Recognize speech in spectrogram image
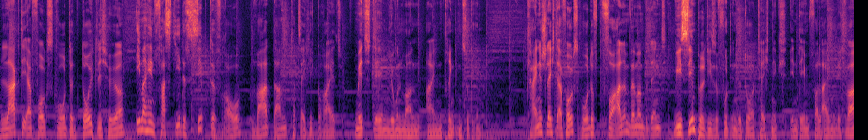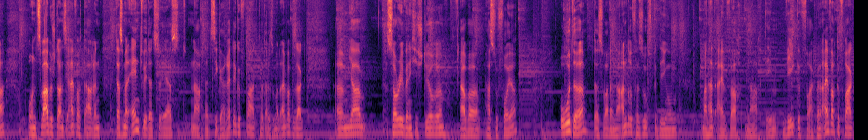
lag die Erfolgsquote deutlich höher. Immerhin fast jede siebte Frau war dann tatsächlich bereit, mit dem jungen Mann einen trinken zu gehen keine schlechte Erfolgsquote, vor allem wenn man bedenkt, wie simpel diese Foot-in-the-Door-Technik in dem Fall eigentlich war. Und zwar bestand sie einfach darin, dass man entweder zuerst nach einer Zigarette gefragt hat, also man hat einfach gesagt, ähm, ja, sorry, wenn ich dich störe, aber hast du Feuer? Oder, das war dann eine andere Versuchsbedingung, man hat einfach nach dem Weg gefragt. Man hat einfach gefragt,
